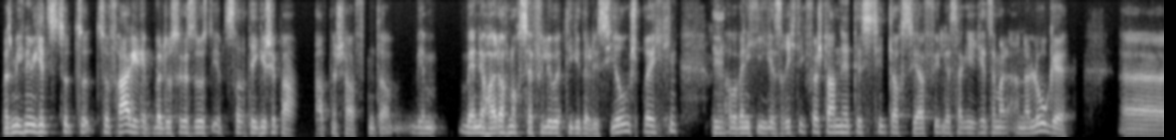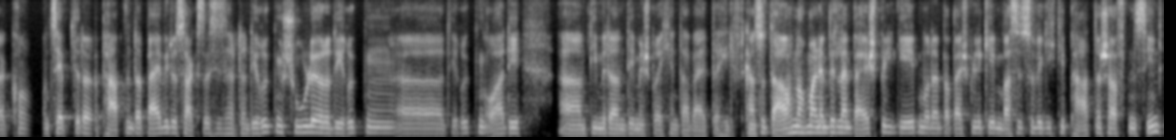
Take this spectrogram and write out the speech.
Was mich nämlich jetzt zu, zu, zur Frage gibt, weil du sagst, du hast strategische Partnerschaften. Da, wir werden ja heute auch noch sehr viel über Digitalisierung sprechen. Ja. Aber wenn ich dich jetzt richtig verstanden hätte, sind auch sehr viele, sage ich jetzt einmal, analoge äh, Konzepte der Partner dabei, wie du sagst. Das ist halt dann die Rückenschule oder die Rücken, äh, die Rückenordi, äh, die mir dann dementsprechend da weiterhilft. Kannst du da auch nochmal ein bisschen ein Beispiel geben oder ein paar Beispiele geben, was es so wirklich die Partnerschaften sind?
